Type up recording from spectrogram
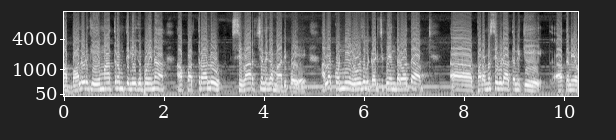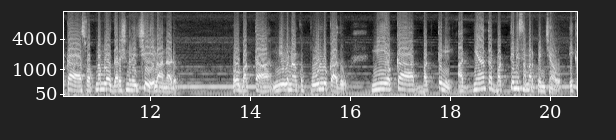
ఆ బాలుడికి ఏమాత్రం తెలియకపోయినా ఆ పత్రాలు శివార్చనగా మారిపోయాయి. అలా కొన్ని రోజులు గడిచిపోయిన తర్వాత పరమశివుడు అతనికి అతని యొక్క స్వప్నంలో దర్శనమిచ్చి ఇలా అన్నాడు. ఓ భక్త నీవు నాకు పూలు కాదు నీ యొక్క భక్తిని అజ్ఞాత భక్తిని సమర్పించావు. ఇక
